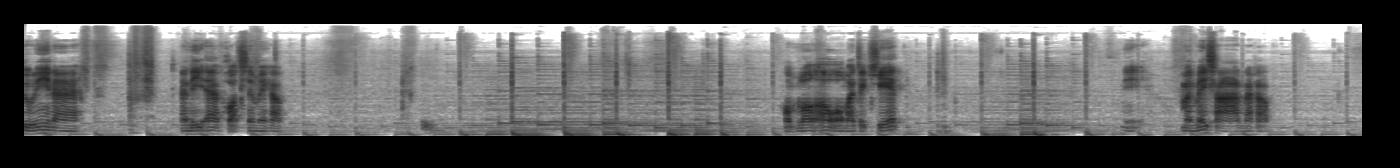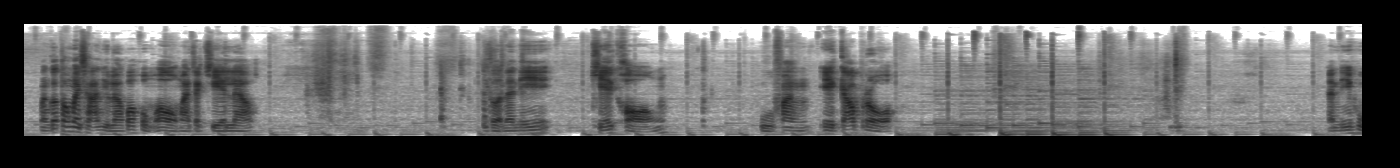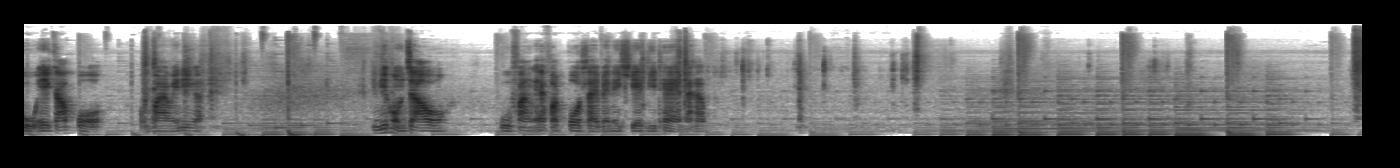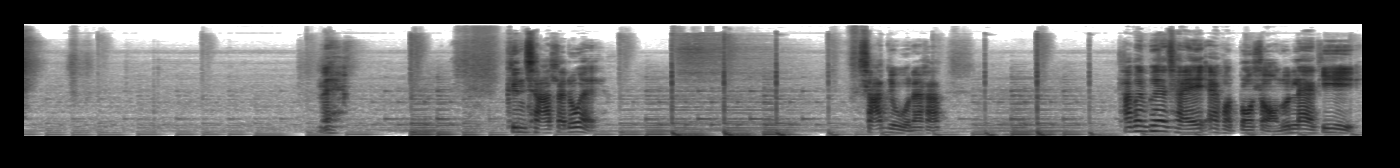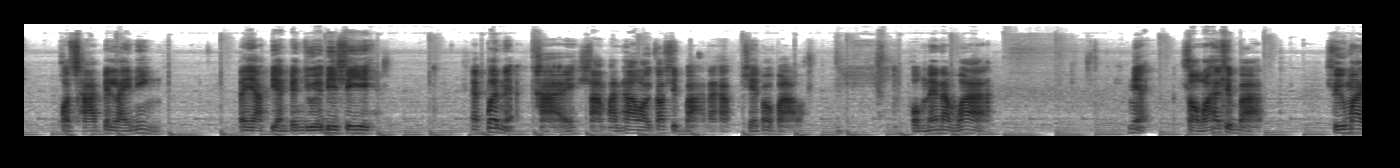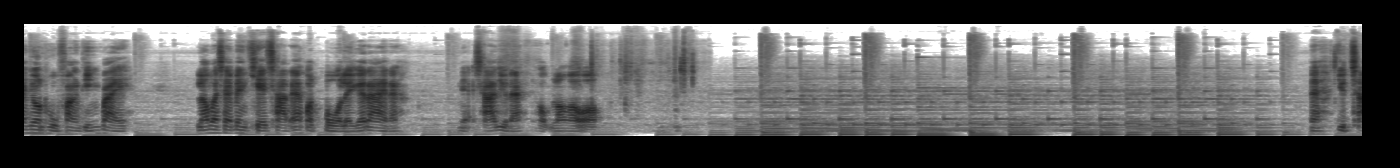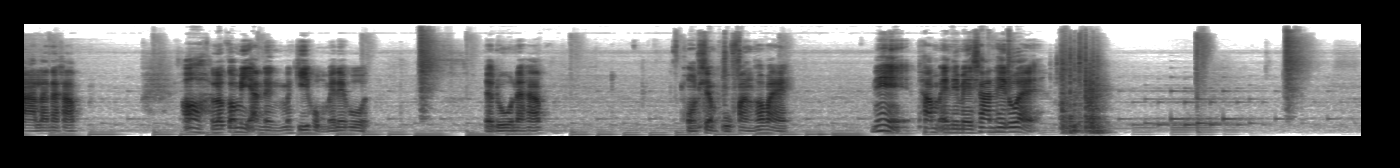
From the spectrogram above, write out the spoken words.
ดูนี่นะ อันนี้ AirPods ใช่ไหมครับ ผมลองเอาออกมาจากเคส นี่ มันไม่ชาร์จนะครับ มันก็ต้องไม่ชาร์จอยู่แล้วเพราะผมเอาออกมาจากเคสแล้ว ส่วนอันนี้เคสของหูฟัง A9 Pro อันนี้หู A9 Pro ผมวางไว้นี่ก่อน ทีนี้ผมจะเอาหูฟัง AirPods Pro ใส่ไปในเคสนี้แทนนะครับ นี่ ขึ้นชาร์จซะด้วย ชาร์จอยู่นะครับ ถ้าเพื่อนๆใช้ AirPods Pro 2 รุ่นแรกที่พอร์ตชาร์จเป็น Lightning แต่อยากเปลี่ยนเป็น USB-C Apple เนี่ยขาย 3,590 บาทนะครับ เคสเปล่าๆ ผมแนะนำว่า เนี่ย 250 บาท ซื้อมาโยนหูฟังทิ้งไป แล้วมาใช้เป็นเคสชาร์จ AirPods Pro เลยก็ได้นะ เนี่ยชาร์จอยู่นะ ผมลองเอาออกนะหยุดชาร์จแล้วนะครับอ๋อแล้วก็มีอันหนึ่งเมื่อกี้ผมไม่ได้พูด เดี๋ยวดูนะครับ ผมเสียบหูฟังเข้าไป นี่ทำแอนิเมชันให้ด้วย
